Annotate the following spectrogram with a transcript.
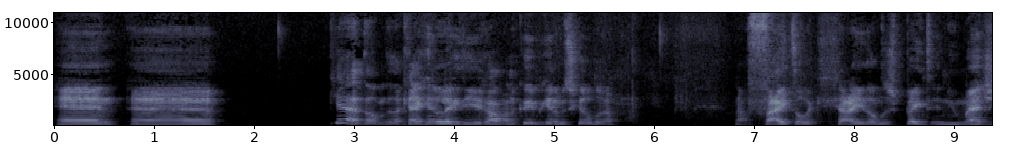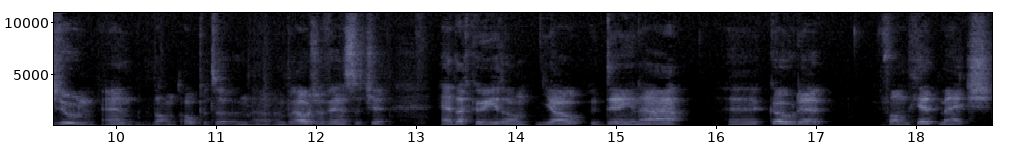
En uh, ja, dan, dan krijg je een leeg diagram en dan kun je beginnen met schilderen. Nou, feitelijk ga je dan dus Paint a New Match doen. En dan opent er een, een browservenstertje. En daar kun je dan jouw DNA-code van GetMatch,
